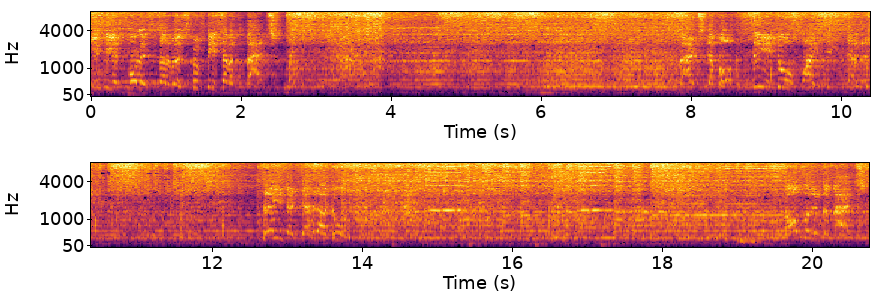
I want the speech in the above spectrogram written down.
Indian Police Service 57th Batch. Batch number 32567. Trained at Dehradun. Topper in the batch.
